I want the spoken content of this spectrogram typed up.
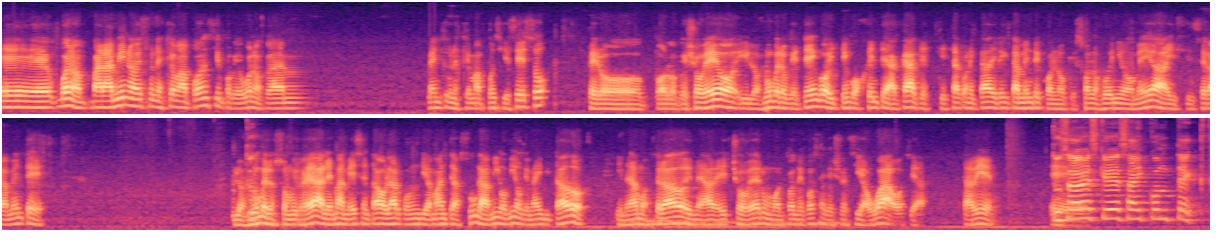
Eh, bueno, para mí no es un esquema Ponzi, porque bueno, claramente un esquema Ponzi es eso, pero por lo que yo veo y los números que tengo, y tengo gente acá que, está conectada directamente con lo que son los dueños de Omega, y sinceramente los números son muy reales. Más, me he sentado a hablar con un diamante azul, amigo mío que me ha invitado, y me ha mostrado y me ha hecho ver un montón de cosas que yo decía, wow, o sea, está bien. ¿Tú eh, sabes qué es Icontech?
